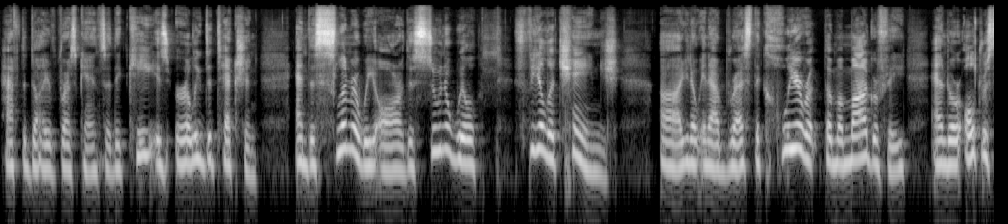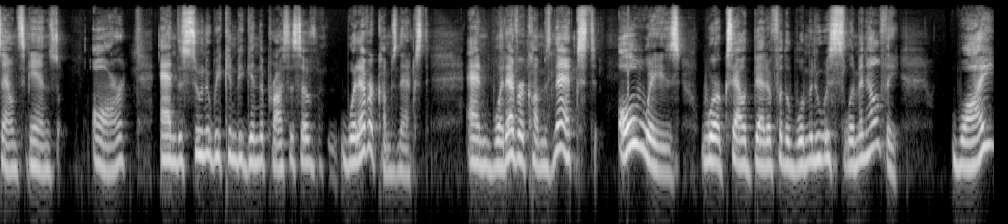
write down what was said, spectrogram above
have to die of breast cancer. The key is early detection. And the slimmer we are, the sooner we'll feel a change. Uh, you know, in our breast, the clearer the mammography and or ultrasound scans are, and the sooner we can begin the process of whatever comes next. And whatever comes next always works out better for the woman who is slim and healthy. Why?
